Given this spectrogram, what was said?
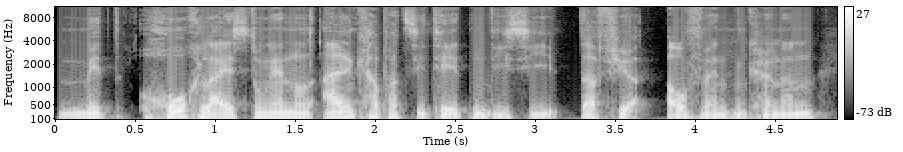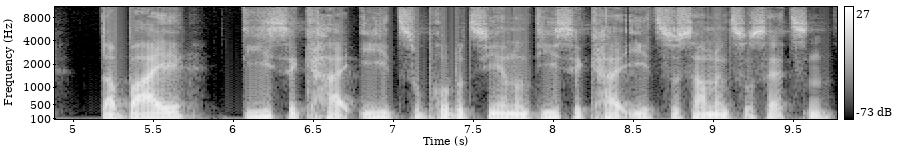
mit Hochleistungen und allen Kapazitäten, die sie dafür aufwenden können, dabei, diese KI zu produzieren und diese KI zusammenzusetzen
